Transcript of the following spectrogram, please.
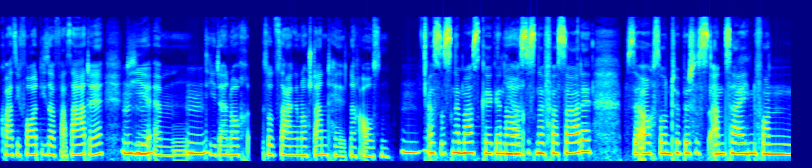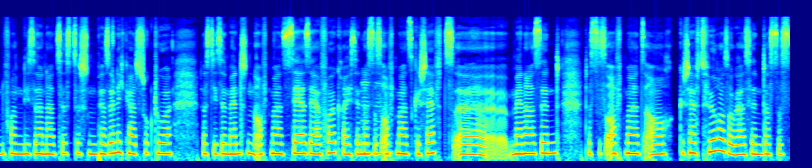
quasi vor dieser Fassade, die, mhm. ähm, mhm. die da noch sozusagen noch standhält nach außen. Mhm. Es ist eine Maske, genau. Ja. Es ist eine Fassade. Das ist ja auch so ein typisches Anzeichen von, von dieser narzisstischen Persönlichkeitsstruktur, dass diese Menschen oftmals sehr, sehr erfolgreich sind, mhm. dass das mhm. oftmals Geschäftsmänner äh, ja. sind, dass das oftmals auch Geschäftsführer sogar sind, dass das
